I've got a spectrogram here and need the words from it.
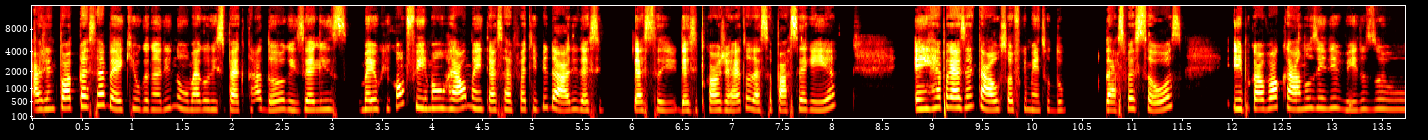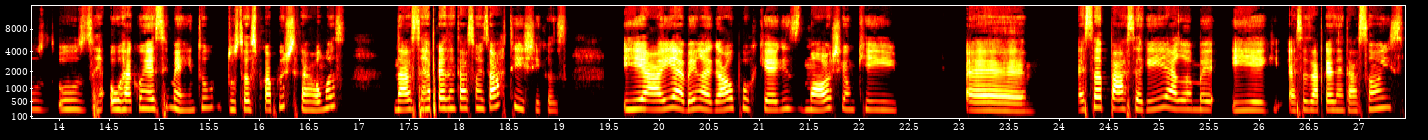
a gente pode perceber que o grande número de espectadores eles meio que confirmam realmente essa efetividade desse desse, desse projeto dessa parceria em representar o sofrimento do, das pessoas e provocar nos indivíduos os, os, o reconhecimento dos seus próprios traumas nas representações artísticas. E aí é bem legal porque eles mostram que é, essa parceria ela, e essas apresentações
